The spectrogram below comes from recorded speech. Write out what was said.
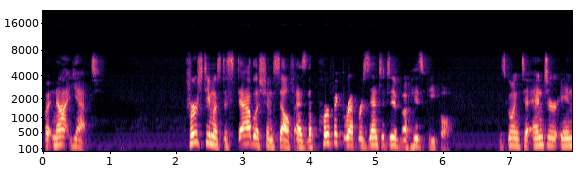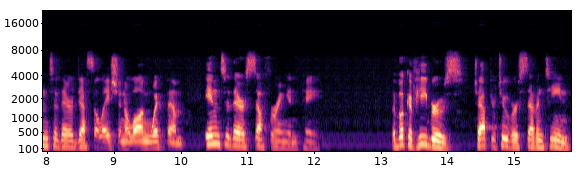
but not yet. First, he must establish himself as the perfect representative of his people. He's going to enter into their desolation along with them, into their suffering and pain. The book of Hebrews, chapter 2, verse 17,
